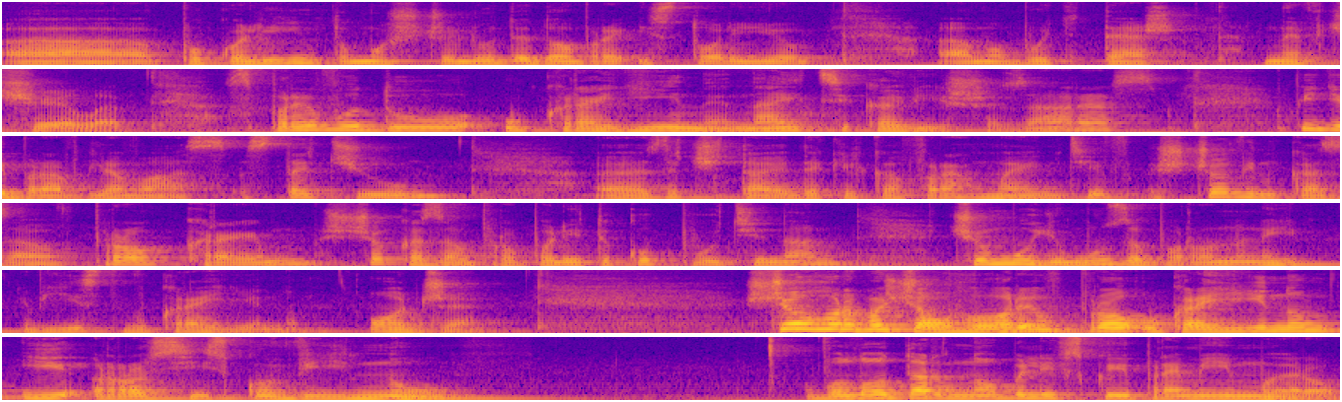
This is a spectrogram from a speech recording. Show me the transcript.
е, поколінь, тому що люди добре історію, е, мабуть, теж не вчили. З приводу України найцікавіше зараз підібрав для вас статтю. Е, Зачитаю декілька фрагментів, що він казав про Крим, що казав про політику Путіна, чому йому заборонений в'їзд в Україну. Отже, що Горбачов говорив про Україну і російську війну? Володар Нобелівської премії миру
